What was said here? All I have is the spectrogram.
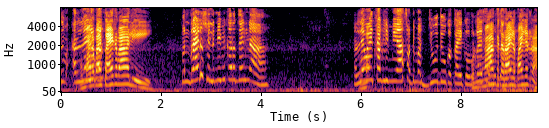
तुम मला बायको आहे ना बावाली. पण राहिलं सोडलं मी बी करत जाईल ना. लय वाईट टाकली मी यासाठी मग जीव देऊ का काय करू? पण काय सांगू तर तुम्हाला? राहिलं पाहिजे ना.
